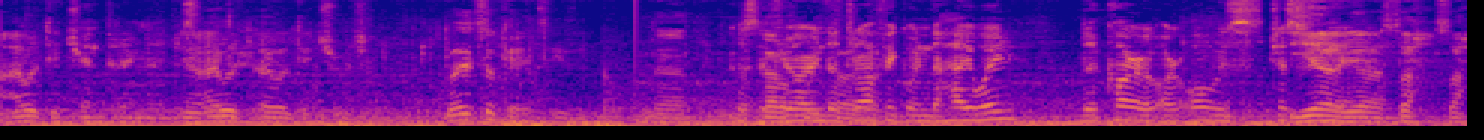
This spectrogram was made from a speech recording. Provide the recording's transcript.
Uh, I will teach you. Entering. I just Yeah, I will. I will teach you, inshallah. But it's okay. It's easy. The, Because the if car you are of in the my father- traffic or in the highway, the car are always just Yeah, here. yeah, صح, صح.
